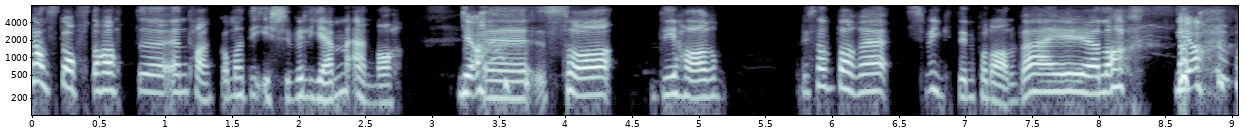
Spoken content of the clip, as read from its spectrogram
ganske ofte hatt eh, en tanke om at de ikke vil hjem ennå. Ja. Eh, så de har liksom bare svingt inn på en annen vei, eller ja.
